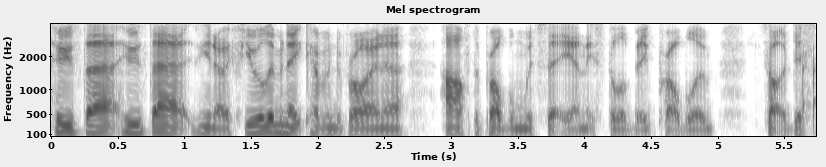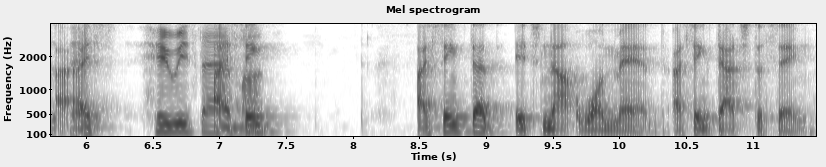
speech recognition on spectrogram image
Who's there? Who's there? You know, if you eliminate Kevin De Bruyne, half the problem with City, and it's still a big problem, sort of disappears. Who is there? I man? think I think that it's not one man. I think that's the thing,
